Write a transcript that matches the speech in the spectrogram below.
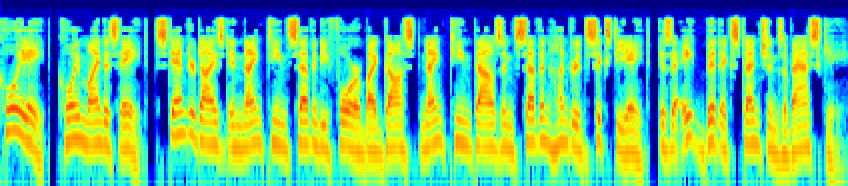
KOI 8, KOI -8 standardized in 1974 by GOST 19768, is a 8-bit extensions of ASCII.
